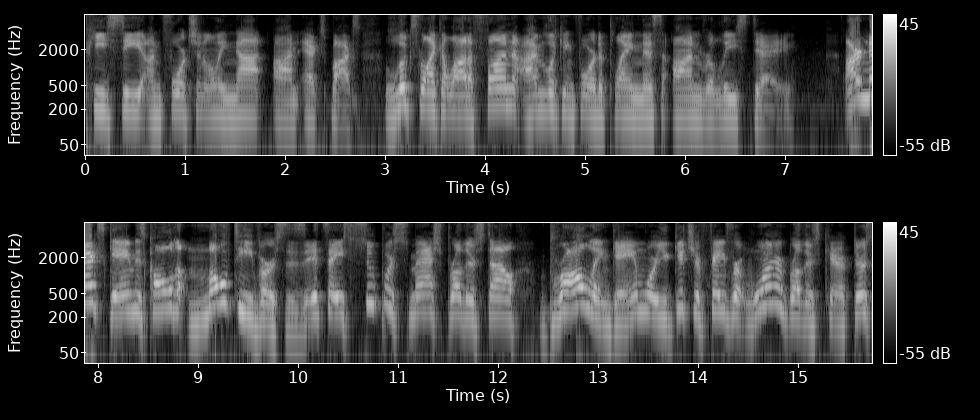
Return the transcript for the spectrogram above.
PC, unfortunately not on Xbox. Looks like a lot of fun. I'm looking forward to playing this on release day. Our next game is called MultiVersus. It's a Super Smash Bros. style brawling game where you get your favorite Warner Brothers characters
